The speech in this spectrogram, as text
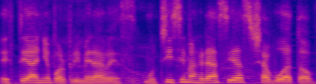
este año por primera vez. Muchísimas gracias, Shabuatov.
